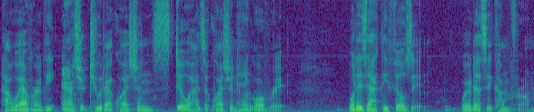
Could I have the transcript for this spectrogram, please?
However, the answer to that question still has a question hang over it. What exactly fills it? Where does it come from?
